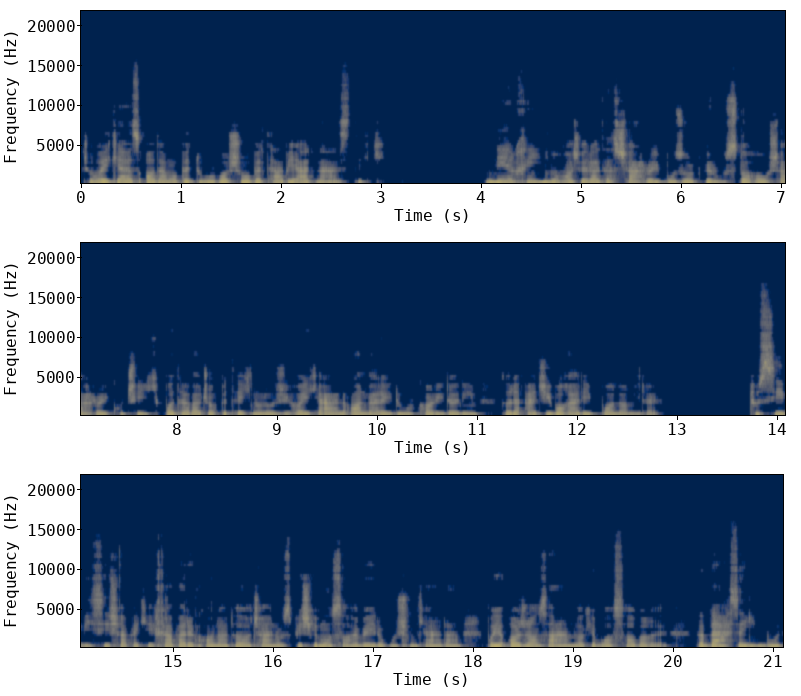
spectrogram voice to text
جاهایی که از آدما به دور باشه و به طبیعت نزدیک. نرخ این مهاجرت از شهرهای بزرگ به روستاها و شهرهای کوچیک با توجه به تکنولوژی هایی که الان برای دورکاری داریم داره عجیب و غریب بالا میره. تو سی شبکه خبر کانادا چند روز پیش یه مصاحبه ای رو گوش می‌کردم با یه آژانس املاک با سابقه و بحث این بود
